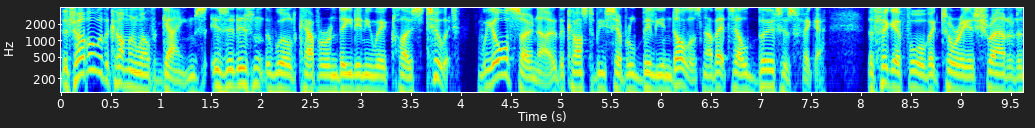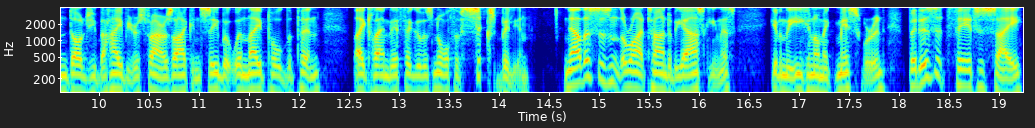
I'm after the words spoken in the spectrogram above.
the trouble with the Commonwealth Games is it isn't the World Cup or indeed anywhere close to it. We also know the cost to be several billion dollars. Now, that's Alberta's figure. The figure for Victoria is shrouded in dodgy behaviour as far as I can see, but when they pulled the pin, they claimed their figure was north of six billion. Now, this isn't the right time to be asking this, given the economic mess we're in, but is it fair to say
